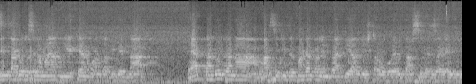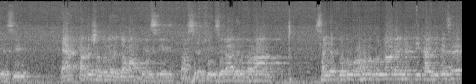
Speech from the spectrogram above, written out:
চিন্তা করেছিলাম, আয়াত নিয়ে কেন আল্লাহ দিবেন না? একটা, দুইটা না, ভার্সিটিতে থাকাকালীন প্রায় বিয়াল্লিশটার উপরে আমি তাফসিলের জায়গায় নিয়েছি একটাতে শুধু এর জবাব দিয়েছি, তাফসিরে ফিজিল আলিল কোরআন। সাইয়্যদ কুতুব রহমাতুল্লাহ আলাইহি টিকায় লিখেছেন,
